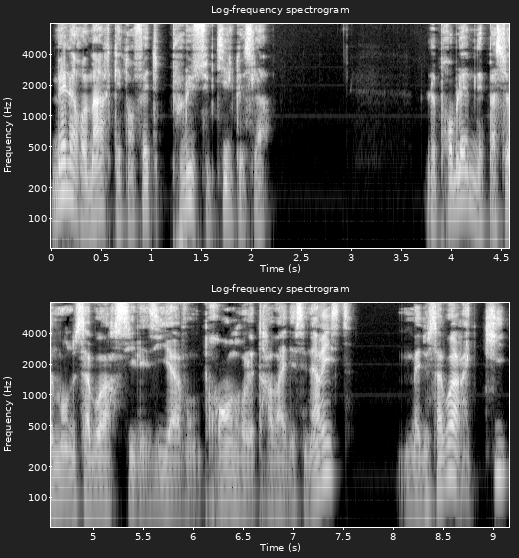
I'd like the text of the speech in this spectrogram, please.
Mais la remarque est en fait plus subtile que cela. Le problème n'est pas seulement de savoir si les IA vont prendre le travail des scénaristes, mais de savoir à qui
